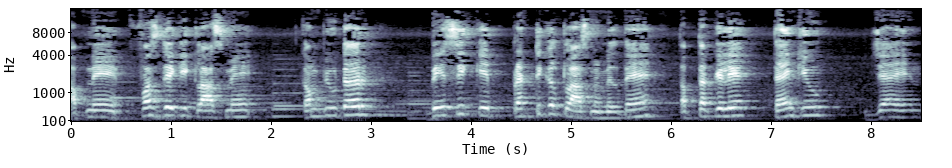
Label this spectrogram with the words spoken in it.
अपने फ़र्स्ट डे की क्लास में कंप्यूटर बेसिक के प्रैक्टिकल क्लास में मिलते हैं। तब तक के लिए थैंक यू जय हिंद।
